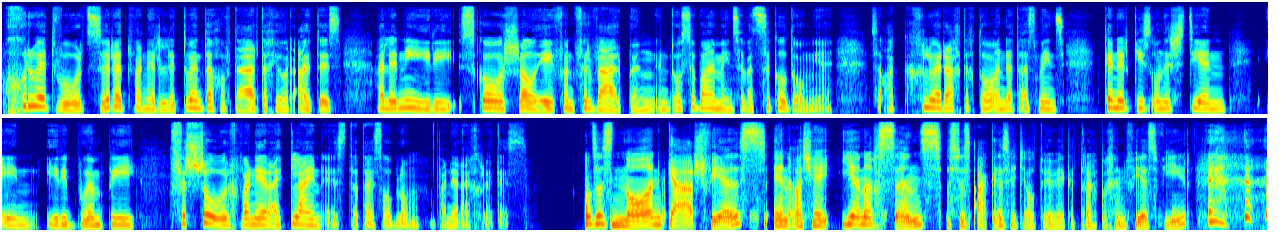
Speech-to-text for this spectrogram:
groot word sodat wanneer hulle 20 of 30 jaar oud is, hulle nie hierdie skaars sal hê van verwerping en daar's so baie mense wat sukkel daarmee. So ek glo regtig daarin dat as mens kindertjies ondersteun en hierdie boontjie versorg wanneer hy klein is, dat hy sal blom wanneer hy groot is. Ons is na 'n Kersfees en as jy enigsins soos ek is, het jy al 2 weke terug begin fees vier.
